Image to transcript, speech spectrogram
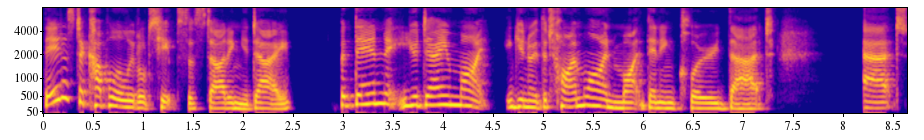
they're just a couple of little tips of starting your day. But then your day might, you know, the timeline might then include that at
